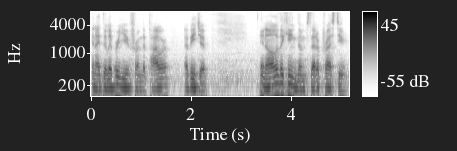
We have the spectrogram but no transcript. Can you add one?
and I deliver you from the power of Egypt and all of the kingdoms that oppressed you.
